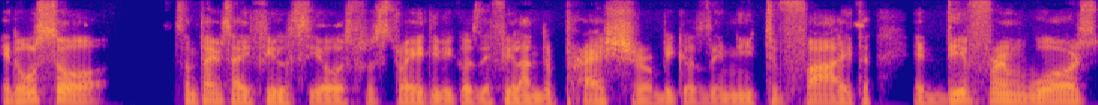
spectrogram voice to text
It also sometimes I feel CEOs frustrated because they feel under pressure because they need to fight a different wars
